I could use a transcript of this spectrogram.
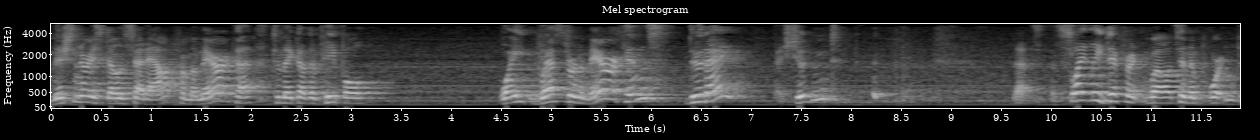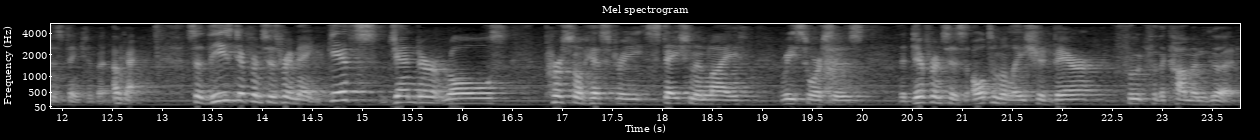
Missionaries don't set out from America to make other people white Western Americans, do they? They shouldn't. That's a slightly different, well, it's an important distinction, but okay. So these differences remain gifts, gender, roles, personal history, station in life, resources. The differences ultimately should bear fruit for the common good.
